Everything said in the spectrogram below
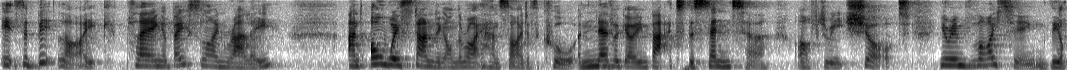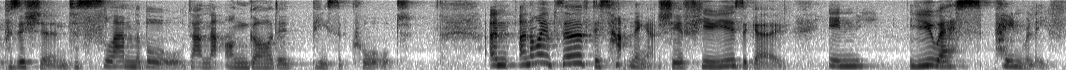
It's a bit like playing a baseline rally and always standing on the right hand side of the court and never going back to the centre after each shot. You're inviting the opposition to slam the ball down that unguarded piece of court. And, and I observed this happening actually a few years ago in US pain relief.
